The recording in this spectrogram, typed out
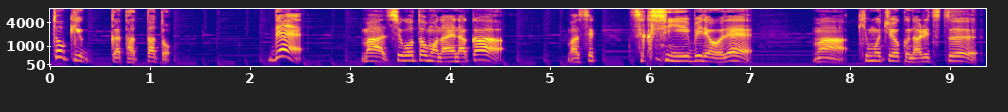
時が経ったと。で、まあ、仕事もない中、まあセ、セクシービデオで、まあ、気持ちよくなりつつ、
